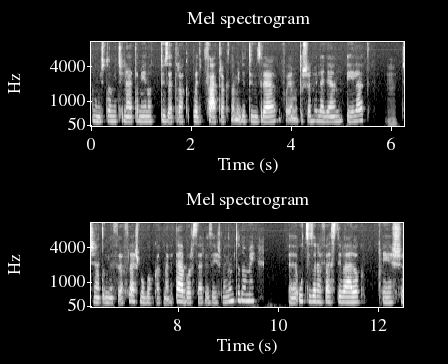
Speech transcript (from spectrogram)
nem is tudom, mit csináltam, én ott tüzet rak, vagy fát raktam így a tűzre folyamatosan, hogy legyen élet. Uh-huh. Csináltam mindenféle flashmobokat, meg a táborszervezés, meg nem tudom mi, utcazene fesztiválok, és,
